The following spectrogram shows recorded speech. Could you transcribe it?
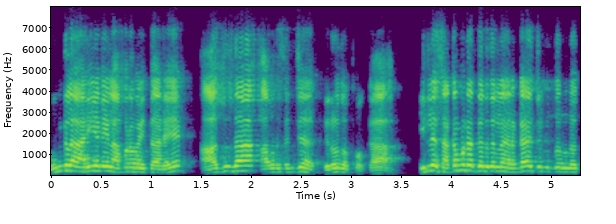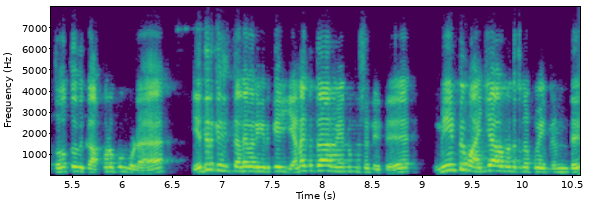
உங்களை அரியணையில் அமர வைத்தாரே அதுதான் அவர் செஞ்ச விரோத போக்கா? இல்ல சட்டமன்ற தேர்தலில் ரெண்டாயிரத்தி இருபத்தி தோத்ததுக்கு அப்புறமும் கூட எதிர்க்கட்சி தலைவர் இருக்கு எனக்கு தான் வேணும்னு சொல்லிட்டு மீண்டும் ஐயா அவரிடத்துல போய் நின்று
